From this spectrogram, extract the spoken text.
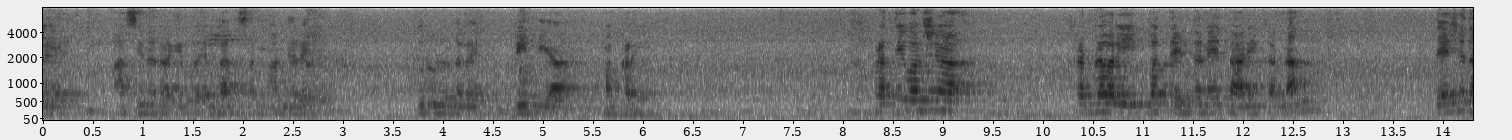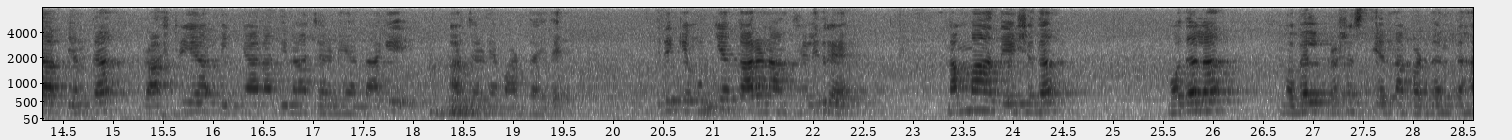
ಮೇಲೆ ಆಸೀನರಾಗಿರುವ ಎಲ್ಲ ಸನ್ಮಾನ್ಯರೇ ಗುರುವೃಂದವೇ ಪ್ರೀತಿಯ ಮಕ್ಕಳೇ. ಪ್ರತಿ ವರ್ಷ ಫೆಬ್ರವರಿ ಇಪ್ಪತ್ತೆಂಟನೇ ತಾರೀಕನ್ನು ದೇಶದಾದ್ಯಂತ ರಾಷ್ಟ್ರೀಯ ವಿಜ್ಞಾನ ದಿನಾಚರಣೆಯನ್ನಾಗಿ ಆಚರಣೆ ಮಾಡ್ತಾ ಇದೆ. ಇದಕ್ಕೆ ಮುಖ್ಯ ಕಾರಣ ಅಂತ ಹೇಳಿದರೆ, ನಮ್ಮ ದೇಶದ ಮೊದಲ ನೊಬೆಲ್ ಪ್ರಶಸ್ತಿಯನ್ನು ಪಡೆದಂತಹ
